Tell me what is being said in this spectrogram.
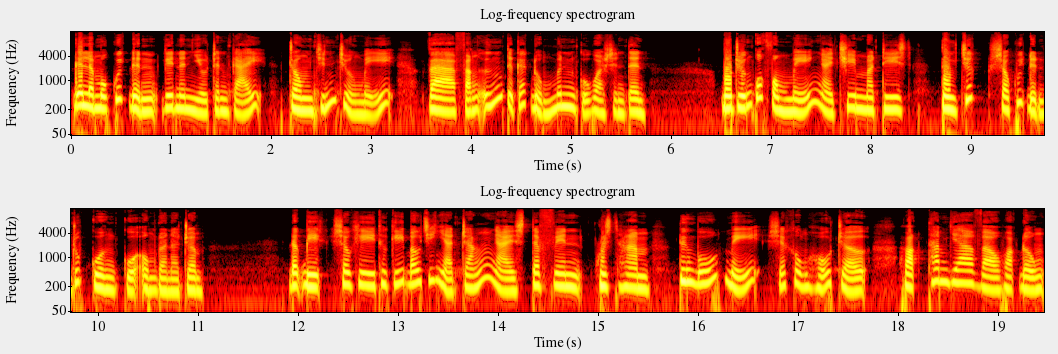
Đây là một quyết định gây nên nhiều tranh cãi trong chính trường Mỹ và phản ứng từ các đồng minh của Washington. Bộ trưởng Quốc phòng Mỹ ngài Jim Mattis từ chức sau quyết định rút quân của ông Donald Trump. Đặc biệt, sau khi thư ký báo chí Nhà Trắng ngài Stephen Grisham tuyên bố Mỹ sẽ không hỗ trợ hoặc tham gia vào hoạt động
